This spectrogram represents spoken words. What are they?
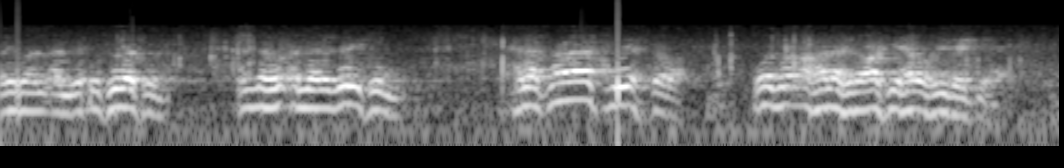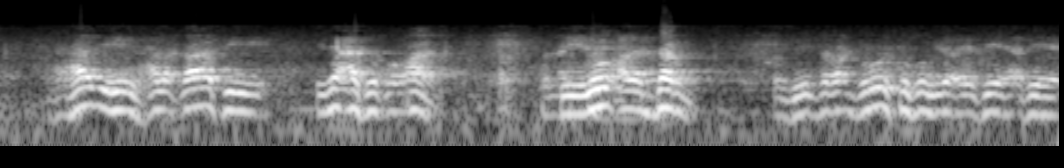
أيضا أن قلت لكم أنه أن لديكم حلقات ميسرة والمرأة على فراشها وفي بيتها. هذه الحلقات في إذاعة القرآن في نور على الدرب وفي دروسكم في في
